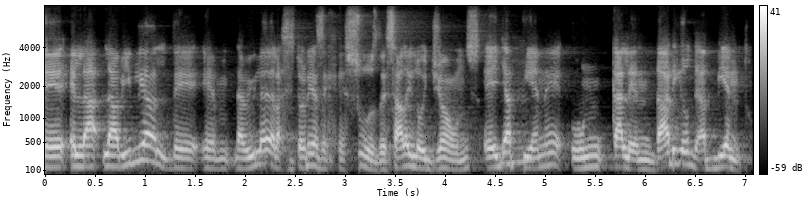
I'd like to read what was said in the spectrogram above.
eh, la, Biblia de, em, la Biblia de las historias de Jesús, de Sally Lloyd Jones, ella tiene un calendario de Adviento.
